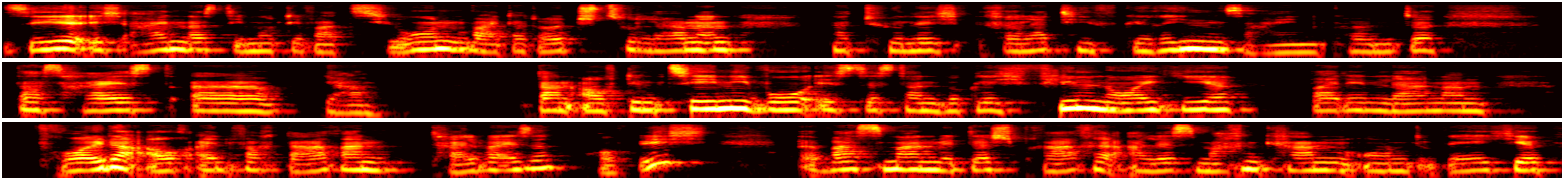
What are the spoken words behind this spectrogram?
sehe ich ein, dass die Motivation, weiter Deutsch zu lernen, natürlich relativ gering sein könnte. Das heißt, äh, ja, dann auf dem C-Niveau ist es dann wirklich viel Neugier bei den Lernern, Freude auch einfach daran, teilweise, hoffe ich, was man mit der Sprache alles machen kann und welche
